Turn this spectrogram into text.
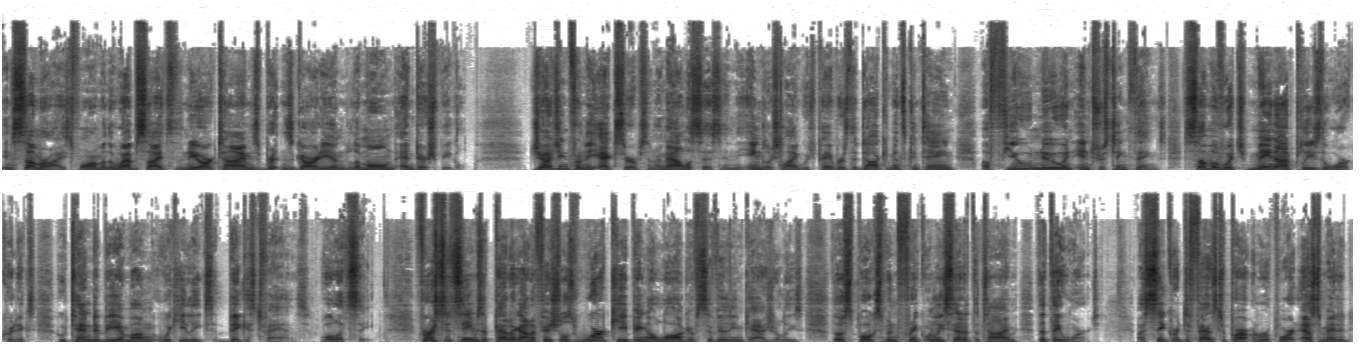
in summarized form on the websites of the New York Times, Britain's Guardian, Le Monde, and Der Spiegel. Judging from the excerpts and analysis in the English language papers, the documents contain a few new and interesting things, some of which may not please the war critics, who tend to be among WikiLeaks' biggest fans. Well, let's see. First, it seems that Pentagon officials were keeping a log of civilian casualties, though spokesmen frequently said at the time that they weren't. A secret Defense Department report estimated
